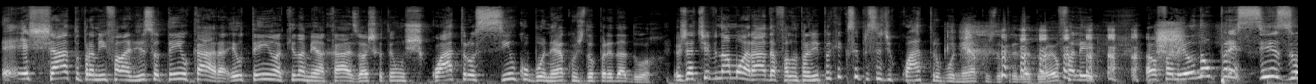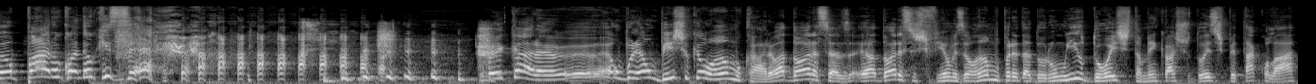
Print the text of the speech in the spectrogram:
É, é chato pra mim falar nisso. Eu tenho, cara, eu tenho aqui na minha casa, eu acho que eu tenho uns quatro ou cinco bonecos do Predador. Eu já tive namorada falando pra mim, por que, que você precisa de quatro bonecos do Predador? Eu falei, eu falei, eu não preciso, eu paro quando eu quiser. Falei, cara, é um, é um bicho que eu amo, cara. Eu adoro, essas, eu adoro esses filmes. Eu amo o Predador 1 e o 2 também, que eu acho o 2 espetacular.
